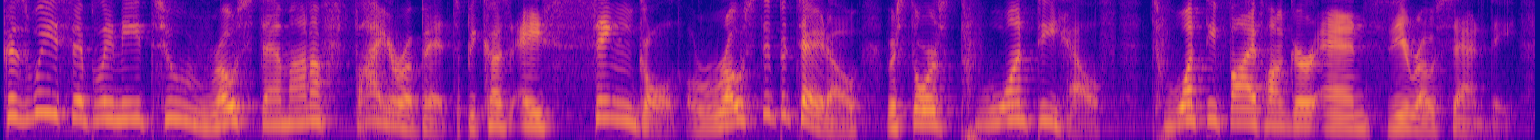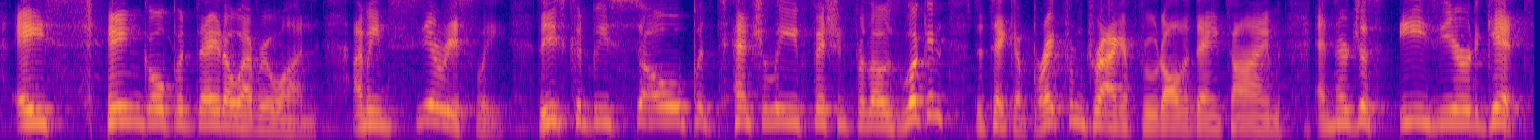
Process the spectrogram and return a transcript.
because we simply need to roast them on a fire a bit, because a single roasted potato restores 20 health, 25 hunger, and 0 sanity. A single potato, everyone. I mean, seriously, these could be so potentially efficient for those looking to take a break from dragon fruit all the dang time, and they're just easier to get.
